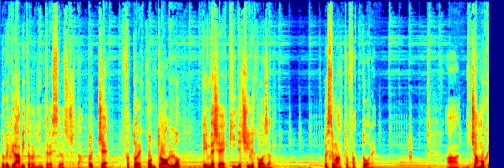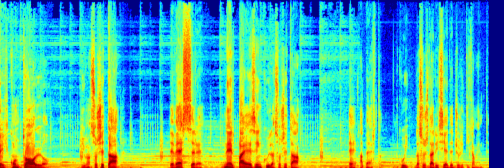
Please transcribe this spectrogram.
dove gravitano gli interessi della società. Poi c'è il fattore controllo, che invece è chi decide cosa. Questo è un altro fattore. Uh, diciamo che il controllo di una società deve essere nel paese in cui la società è aperta, in cui la società risiede giuridicamente.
